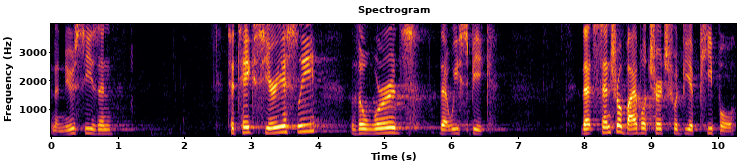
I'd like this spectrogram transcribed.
and a new season to take seriously the words that we speak. That Central Bible Church would be a people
